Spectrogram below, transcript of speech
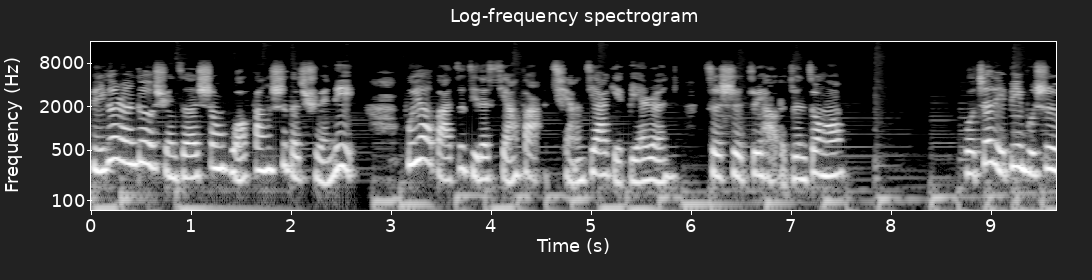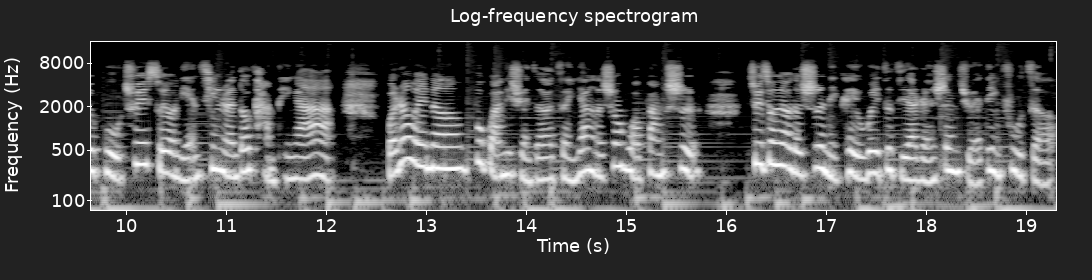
每个人都有选择生活方式的权利，不要把自己的想法强加给别人，这是最好的尊重哦。我这里并不是鼓吹所有年轻人都躺平啊，我认为呢，不管你选择怎样的生活方式，最重要的是你可以为自己的人生决定负责。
